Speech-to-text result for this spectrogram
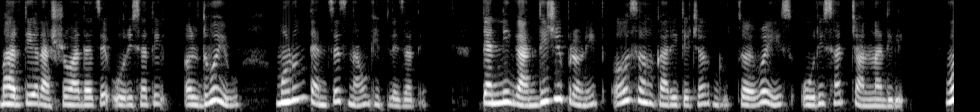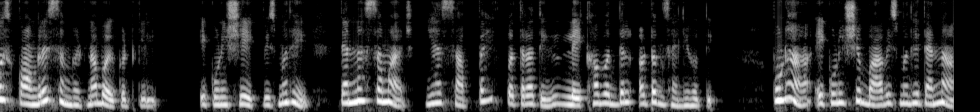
भारतीय राष्ट्रवादाचे ओरिसातील अर्धवयू म्हणून त्यांचेच नाव घेतले जाते. त्यांनी गांधीजी प्रणित असहकारितेच्या चळवळीस ओरिसात चालना दिली व काँग्रेस संघटना बळकट केली. एकोणीसशे एकवीसमध्ये त्यांना समाज ह्या साप्ताहिक पत्रातील लेखाबद्दल अटक झाली होती. पुन्हा एकोणीसशे बावीसमध्ये त्यांना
